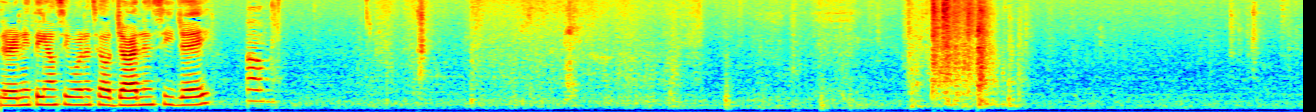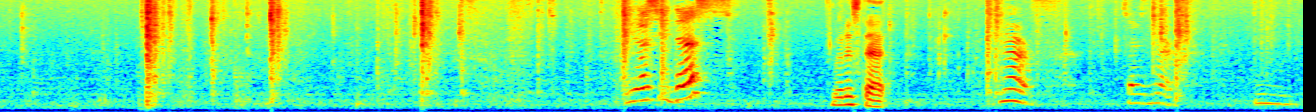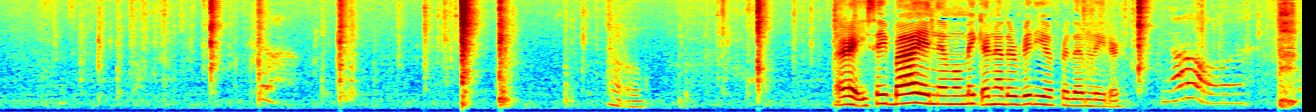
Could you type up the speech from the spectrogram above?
There anything else you want to tell John and CJ? Um. You see this? What is that? Nerf. It says Nerf. Uh-oh. Alright, you say bye and then we'll make another video for them later. No.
